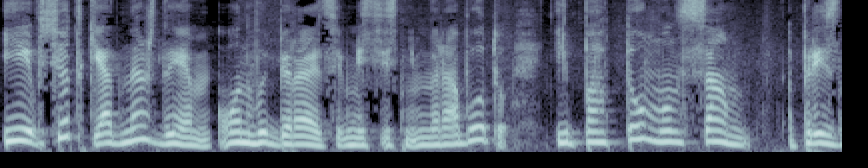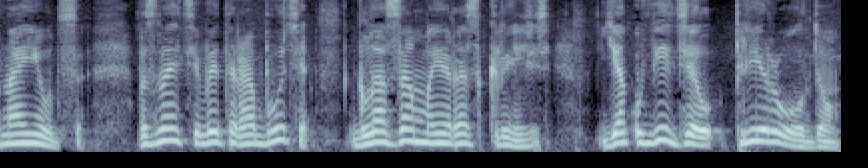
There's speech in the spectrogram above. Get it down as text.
И все-таки однажды он выбирается вместе с ним на работу, и потом он сам признается. Вы знаете, в этой работе глаза мои раскрылись. Я увидел природу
